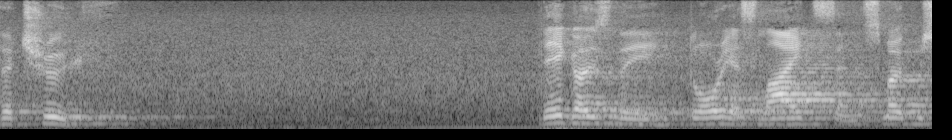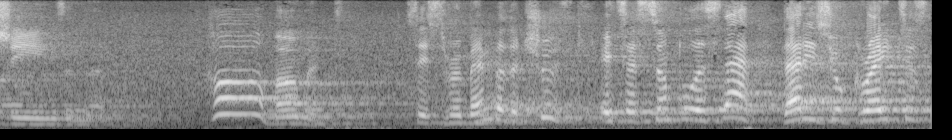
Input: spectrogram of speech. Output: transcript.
the truth. There goes the glorious lights and the smoke machines and the oh moment. It says, remember the truth. It's as simple as that. That is your greatest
